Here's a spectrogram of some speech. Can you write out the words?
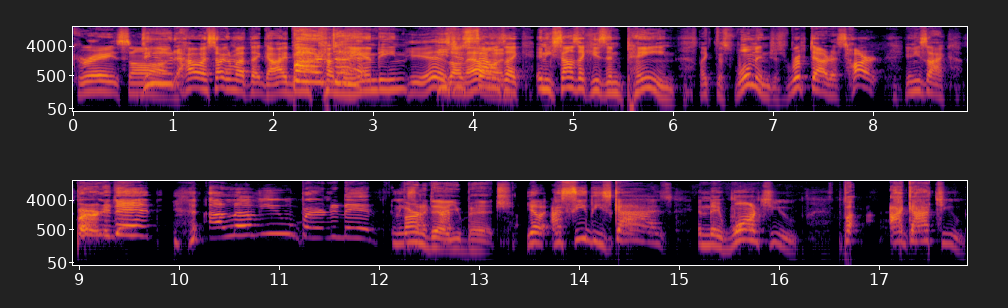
Great song. Dude, how I was talking about that guy being Bernadette! commanding. He is He on just that sounds one. like, and he sounds like he's in pain. Like this woman just ripped out his heart, and he's like, Bernadette, I love you, Bernadette. He's like, Bernadette, you bitch. yeah, like, I see these guys and they want you, I got you.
